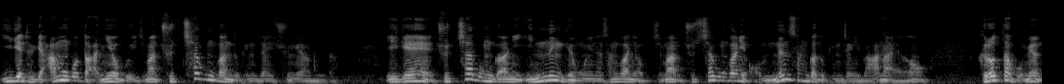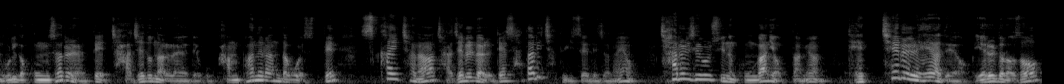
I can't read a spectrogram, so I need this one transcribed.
이게 되게 아무것도 아니어 보이지만 주차 공간도 굉장히 중요합니다. 이게 주차 공간이 있는 경우에는 상관이 없지만 주차 공간이 없는 상가도 굉장히 많아요. 그렇다 보면 우리가 공사를 할 때 자재도 날라야 되고 간판을 한다고 했을 때 스카이차나 자재를 날릴 때 사다리차도 있어야 되잖아요. 차를 세울 수 있는 공간이 없다면 대체를 해야 돼요. 예를 들어서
